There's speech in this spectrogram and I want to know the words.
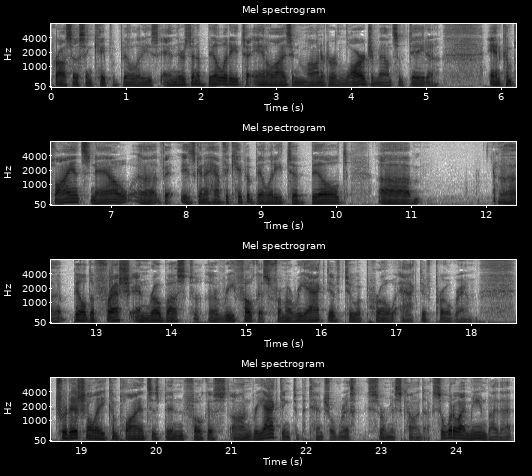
processing capabilities, and there's an ability to analyze and monitor large amounts of data. And compliance now uh, is going to have the capability to build um, uh, build a fresh and robust uh, refocus from a reactive to a proactive program. Traditionally, compliance has been focused on reacting to potential risks or misconduct. So, what do I mean by that?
